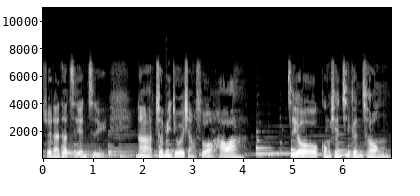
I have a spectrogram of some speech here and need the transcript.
虽然他自言自语，那村民就会想说，好啊，只有贡献几根葱，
